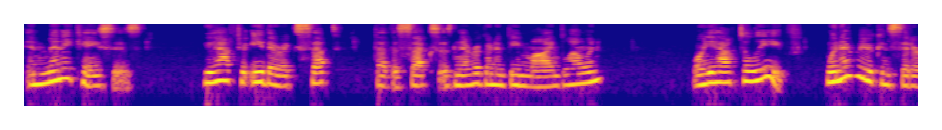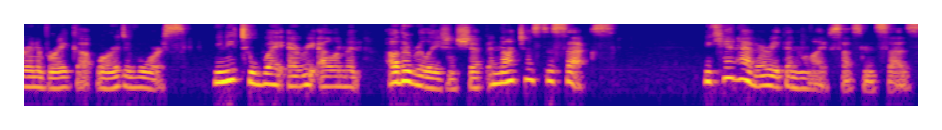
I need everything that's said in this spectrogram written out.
in many cases, you have to either accept that the sex is never going to be mind-blowing, or you have to leave. Whenever you're considering a breakup or a divorce, you need to weigh every element of the relationship and not just the sex. You can't have everything in life, Sussman says.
